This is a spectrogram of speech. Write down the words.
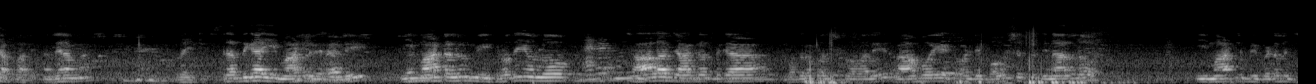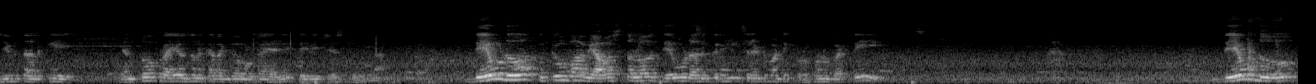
చెప్పాలి. అంతేనమ్మా? రైట్ శ్రద్ధగా ఈ మాటలు వినండి. ఈ మాటలు మీ హృదయంలో చాలా జాగ్రత్తగా భద్రపరుచుకోవాలి. రాబోయేటువంటి భవిష్యత్తు దినాల్లో ఈ మాటలు మీ బిడ్డల జీవితాలకి ఎంతో ప్రయోజనకరంగా ఉంటాయని తెలియచేస్తూ ఉన్నాను. దేవుడు కుటుంబ వ్యవస్థలో దేవుడు అనుగ్రహించినటువంటి కృపను బట్టి దేవుడు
